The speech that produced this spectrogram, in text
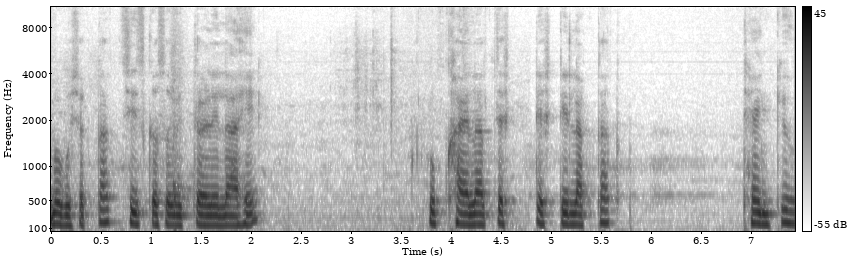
बघू शकतात चीज कसं वितळलेलं आहे. खूप खायला टेस्टी लागतात. थँक्यू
